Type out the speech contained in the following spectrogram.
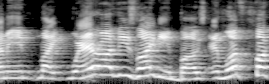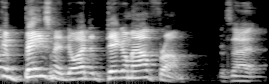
I mean, like, where are these lightning bugs, and what fucking basement do I have to dig them out from? Is that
